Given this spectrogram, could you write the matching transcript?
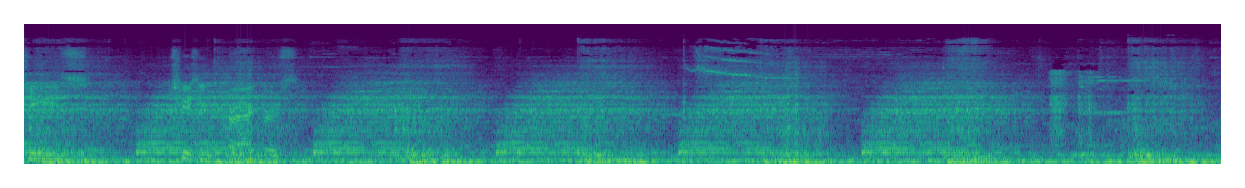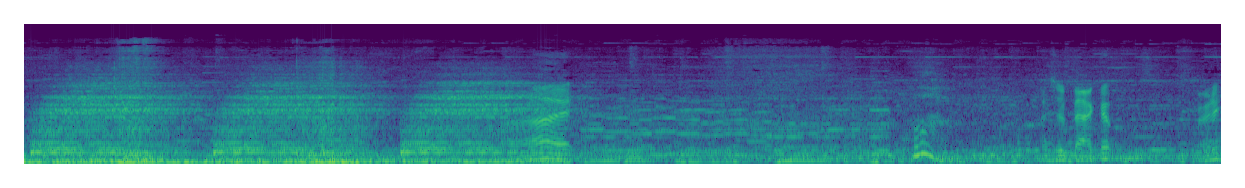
Cheese. Cheese and crackers. Let's do backup. Ready?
